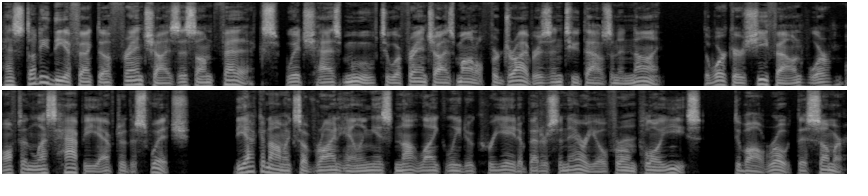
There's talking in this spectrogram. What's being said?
has studied the effect of franchises on FedEx, which has moved to a franchise model for drivers in 2009. The workers she found were often less happy after the switch. The economics of ride hailing is not likely to create a better scenario for employees, Dubal wrote this summer.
